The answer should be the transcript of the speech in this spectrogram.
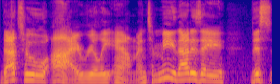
That's who I really am. And to me, that is a this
